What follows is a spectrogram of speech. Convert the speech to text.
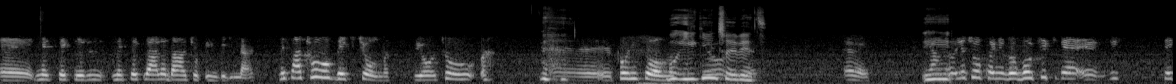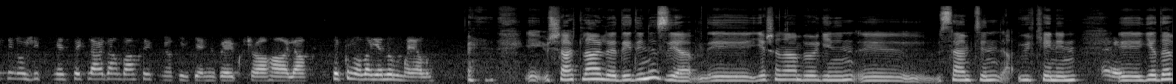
e, mesleklerin mesleklerle daha çok ilgililer. Mesela çoğu bekçi olmak istiyor, çoğu e, polis olmak Bu ilginç evet. Evet. Yani ee, öyle çok hani robotik ve e, üst teknolojik mesleklerden bahsetmiyor Türkiye'nin Z kuşağı hala. Sakın ola yanılmayalım. E, şartlarla dediniz ya e, yaşanan bölgenin, e, semtin, ülkenin evet. ya da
